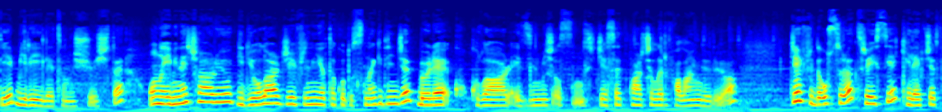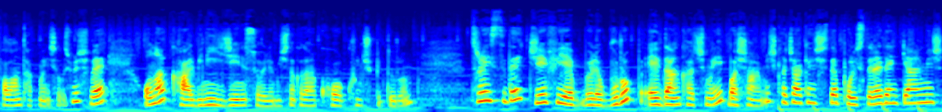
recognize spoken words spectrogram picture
diye biriyle tanışıyor işte. Onu evine çağırıyor. Gidiyorlar Jeffrey'nin yatak odasına gidince böyle kokular, ezilmiş, asılmış ceset parçaları falan görüyor. Jeffrey de o sıra Tracy'ye kelepçe falan takmaya çalışmış ve ona kalbini yiyeceğini söylemiş. Ne kadar korkunç bir durum. Tracy de Jeffrey'e böyle vurup evden kaçmayı başarmış. Kaçarken işte polislere denk gelmiş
